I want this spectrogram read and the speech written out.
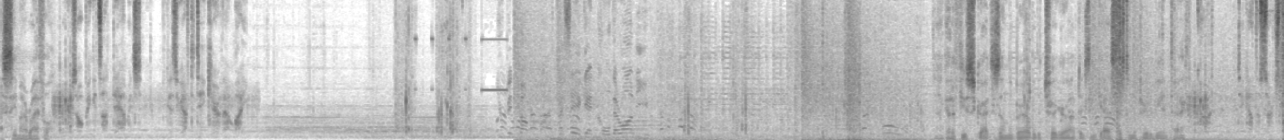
I see my rifle. Here's hoping it's undamaged, because you have to take care of that light. You've been compromised. I say again, Cole, they're on to you. I got a few scratches on the barrel, but the trigger optics and gas system appear to be intact. Good. Take out the searchlight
